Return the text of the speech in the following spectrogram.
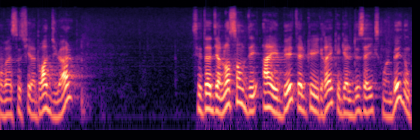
on va associer la droite duale c'est-à-dire l'ensemble des A et B tels que Y égale 2AX moins B. Donc,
